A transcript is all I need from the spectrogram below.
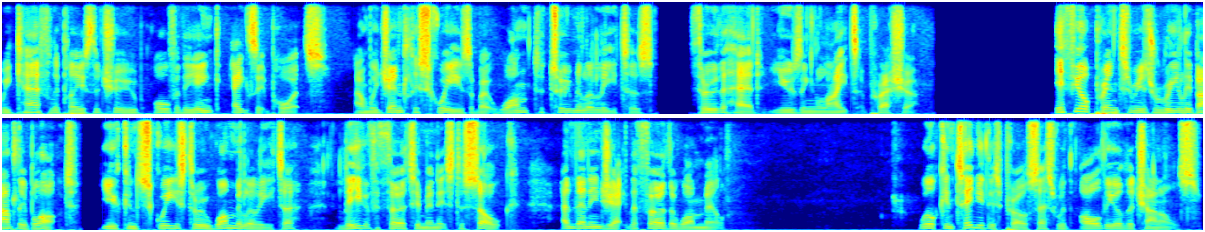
We carefully place the tube over the ink exit ports and we gently squeeze about 1 to 2 milliliters through the head using light pressure. If your printer is really badly blocked, you can squeeze through 1 milliliter, leave it for 30 minutes to soak, and then inject the further 1 mil. We'll continue this process with all the other channels.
